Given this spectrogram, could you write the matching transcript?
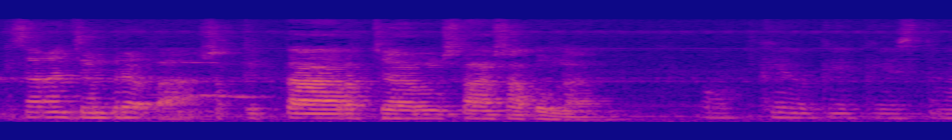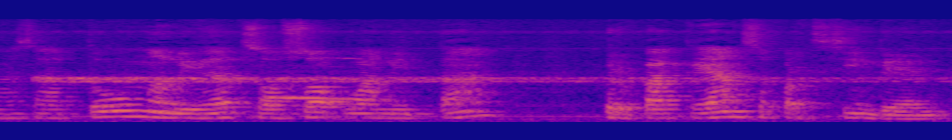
Kisaran jam berapa? Sekitar jam setengah satuan Oke oke oke. Setengah satu melihat sosok wanita berpakaian seperti sinden.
